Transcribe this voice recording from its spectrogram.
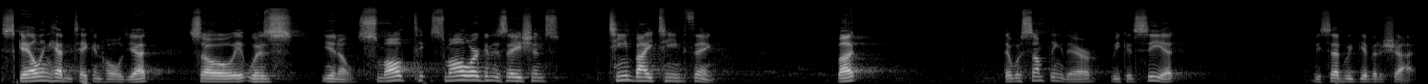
Scaling hadn't taken hold yet, so it was, you know, small, small organizations, team by team thing. But there was something there. We could see it. We said we'd give it a shot.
